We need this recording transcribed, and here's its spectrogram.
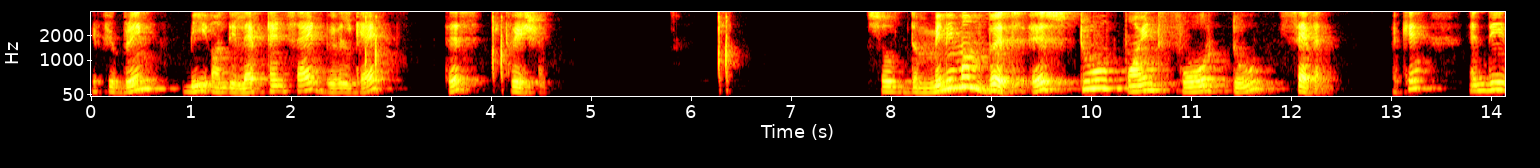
If you bring b on the left hand side we will get this equation. So the minimum width is 2.427 okay. And the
